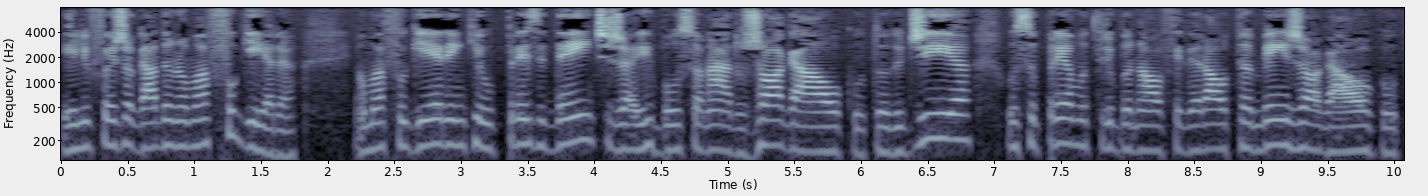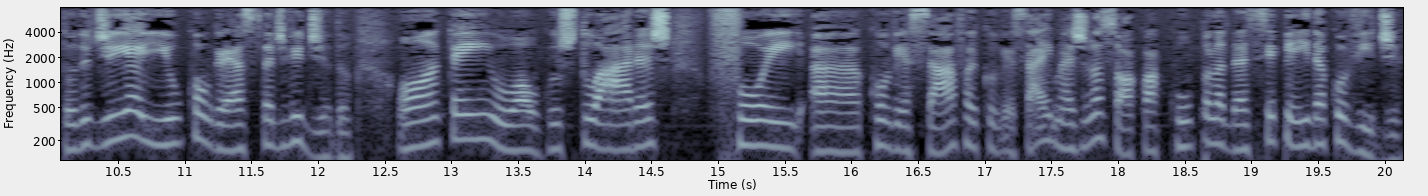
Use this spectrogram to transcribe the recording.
ele foi jogado numa fogueira. É uma fogueira em que o presidente Jair Bolsonaro joga álcool todo dia, o Supremo Tribunal Federal também joga álcool todo dia e o Congresso está dividido. Ontem o Augusto Aras foi uh, conversar, foi conversar, imagina só, com a cúpula da CPI da Covid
